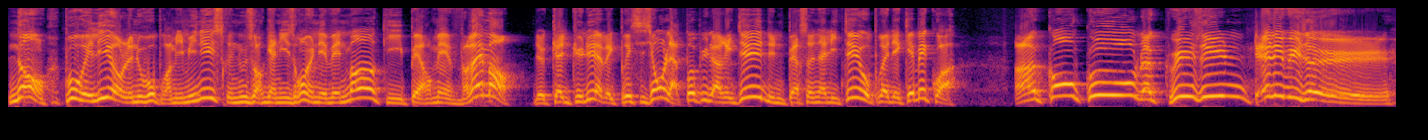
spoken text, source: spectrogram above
Non, pour élire le nouveau Premier ministre, nous organiserons un événement qui permet vraiment de calculer avec précision la popularité d'une personnalité auprès des Québécois. Un concours de cuisine télévisée.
